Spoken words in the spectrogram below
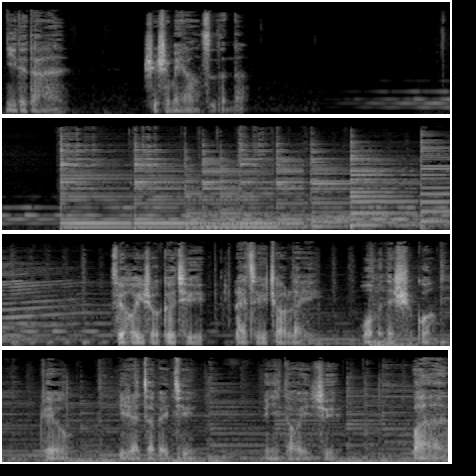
你的答案是什么样子的呢？最后一首歌曲来自于赵雷我们的时光。Ko 依然在北京与你道一句晚安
